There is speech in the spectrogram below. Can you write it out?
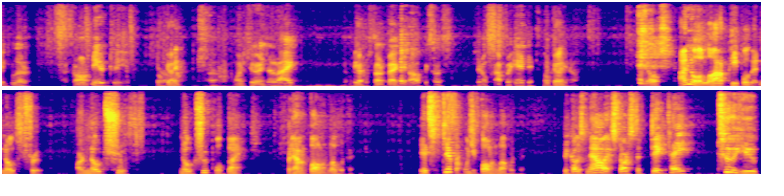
people are, are drawn near to you. you know. Okay. Uh, once you're in the light, the people start backing off because they don't comprehend it. Okay. You know. You know, I know a lot of people that know the truth, or know truth, know truthful things, but haven't fallen in love with it. It's different when you fall in love with it, because now it starts to dictate to you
